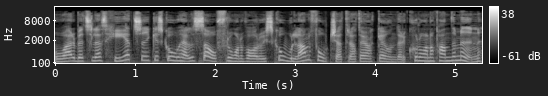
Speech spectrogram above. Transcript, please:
Och arbetslöshet, psykisk ohälsa och frånvaro i skolan fortsätter att öka under coronapandemin.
